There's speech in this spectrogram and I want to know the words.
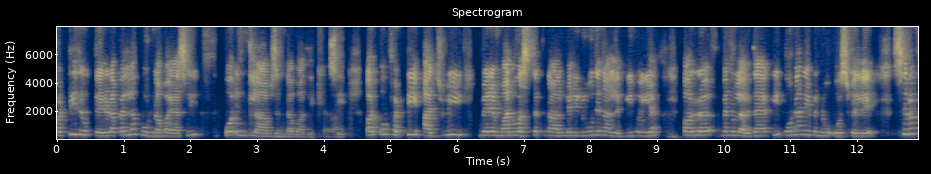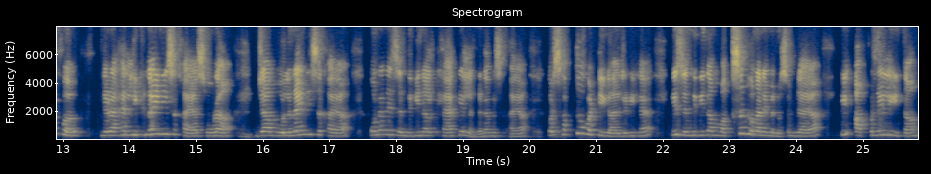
ਫੱਟੀ ਦੇ ਉੱਤੇ ਜਿਹੜਾ ਪਹਿਲਾ ਪੂਰਨਾ ਪਾਇਆ ਸੀ ਉਹ ਇਨਕਲਾਬ ਜ਼ਿੰਦਾਬਾਦ ਲਿਖਿਆ ਸੀ। ਔਰ ਉਹ ਫੱਟੀ ਅੱਜ ਵੀ ਮੇਰੇ ਮਨ ਮਸਤਕ ਨਾਲ ਮੇਰੀ ਰੂਹ ਦੇ ਨਾਲ ਲੱਗੀ ਹੋਈ ਹੈ। ਔਰ ਮੈਨੂੰ ਲੱਗਦਾ ਹੈ ਕਿ ਉਹਨਾਂ ਨੇ ਮੈਨੂੰ ਉਸ ਵੇਲੇ ਸਿਰਫ ਜਿਹੜਾ ਹੈ ਲਿਖਣਾ ਹੀ ਨਹੀਂ ਸਿਖਾਇਆ ਸੋਹਣਾ ਜਾਂ ਬੋਲਣਾ ਹੀ ਨਹੀਂ ਸਿਖਾਇਆ ਉਹਨਾਂ ਨੇ ਜ਼ਿੰਦਗੀ ਨਾਲ ਖਹਿ ਕੇ ਲੰਘਣਾ ਵੀ ਸਿਖਾਇਆ। ਪਰ ਸਭ ਤੋਂ ਵੱਡੀ ਗੱਲ ਜਿਹੜੀ ਹੈ ਕਿ ਜ਼ਿੰਦਗੀ ਦਾ ਮਕਸਦ ਉਹਨਾਂ ਨੇ ਮੈਨੂੰ ਸਮਝਾਇਆ ਕਿ ਆਪਣੇ ਲਈ ਤਾਂ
